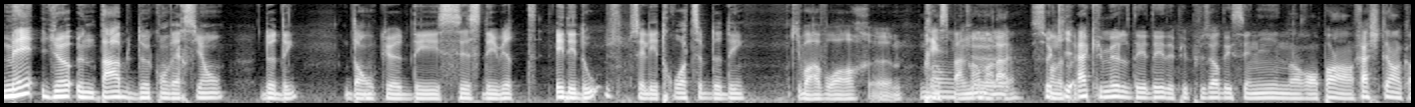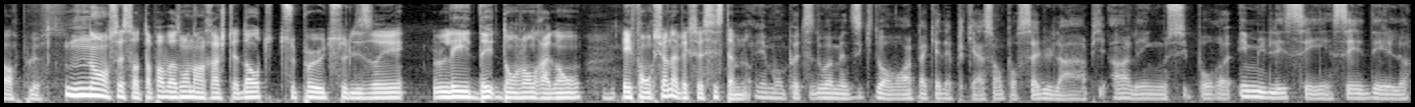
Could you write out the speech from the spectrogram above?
mais il y a une table de conversion de dés. Donc, euh, des 6, des 8 et des 12. C'est les trois types de dés qu'il va avoir euh, principalement Donc, dans la Ceux dans qui truc. accumulent des dés depuis plusieurs décennies n'auront pas à en racheter encore plus. Non, c'est ça. T'as pas besoin d'en racheter d'autres. Tu peux utiliser les dés de Donjon Dragon et fonctionne avec ce système-là. Et mon petit doigt me dit qu'il doit avoir un paquet d'applications pour cellulaire, puis en ligne aussi pour euh, émuler ces, ces dés-là.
